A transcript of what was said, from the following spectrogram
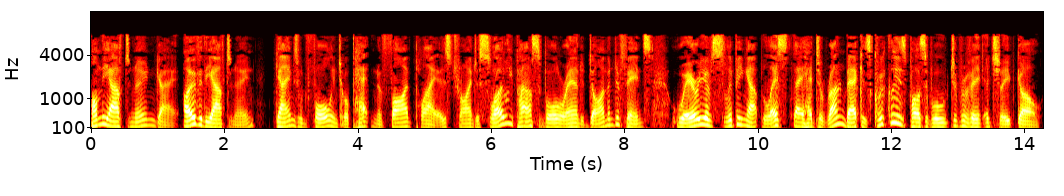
On the afternoon game, over the afternoon, games would fall into a pattern of five players trying to slowly pass the ball around a diamond defence, wary of slipping up lest they had to run back as quickly as possible to prevent a cheap goal.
